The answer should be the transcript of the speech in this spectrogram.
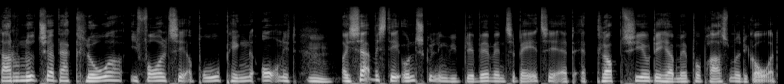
Der er du nødt til at være klogere i forhold til at bruge pengene ordentligt. Mm. Og især hvis det er undskyldning, vi bliver ved at vende tilbage til, at, at Klopp siger jo det her med på pressemødet i går, at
